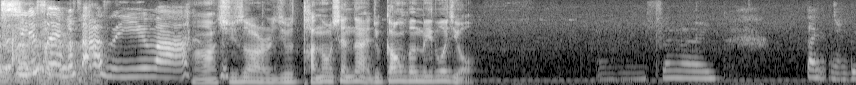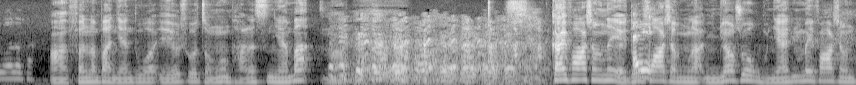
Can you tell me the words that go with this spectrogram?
七岁不是二十一吗？啊，虚岁二十一，就谈到现在，就刚分没多久嗯，分了半年多了吧？啊，分了半年多，也就是说总共谈了四年半啊。该发生的也都发生了，你要说五年没发生，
